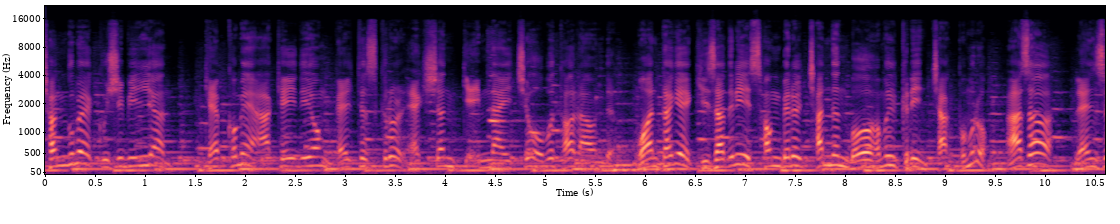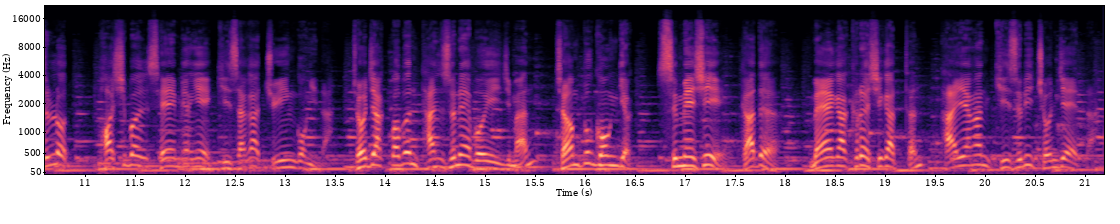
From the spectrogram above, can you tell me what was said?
1991년 캡콤의 아케이드용 벨트 스크롤 액션 게임 나이츠 오브 더 라운드 원탁의 기사들이 성배를 찾는 모험을 그린 작품으로 아서 랜슬롯 퍼시벌 세명의 기사가 주인공이다 조작법은 단순해 보이지만 점프 공격, 스매시, 가드, 메가 크러쉬 같은 다양한 기술이 존재했다.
